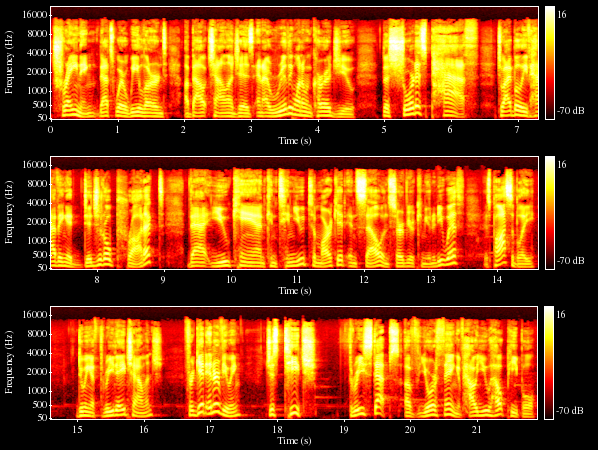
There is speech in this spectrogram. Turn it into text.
training. That's where we learned about challenges. And I really want to encourage you the shortest path to, I believe, having a digital product that you can continue to market and sell and serve your community with is possibly doing a three day challenge. Forget interviewing, just teach three steps of your thing, of how you help people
